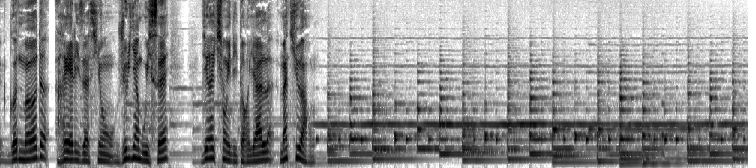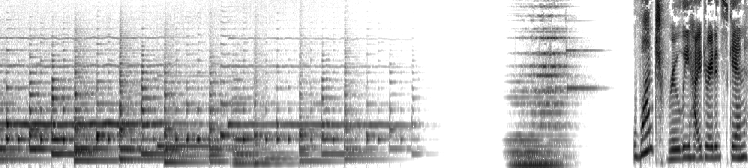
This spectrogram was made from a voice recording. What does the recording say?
Musique Godmode, réalisation Julien Bouisset, direction éditoriale Mathieu Aron. Want truly hydrated skin?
